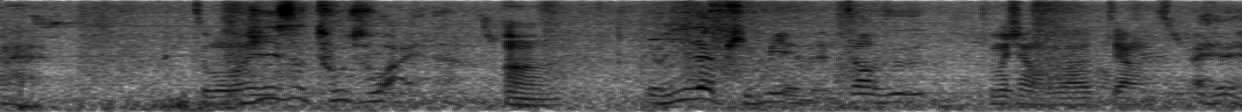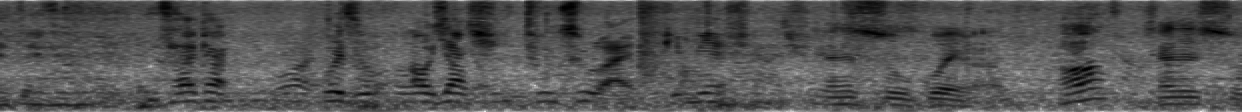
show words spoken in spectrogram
哎，怎么会有些？是凸出来的，嗯，有些在平面的，你知道是？怎么想说要这样子？哎，对对对，你猜看为什么凹下去凸出来平面下去？那是书柜嘛，啊？现在是书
